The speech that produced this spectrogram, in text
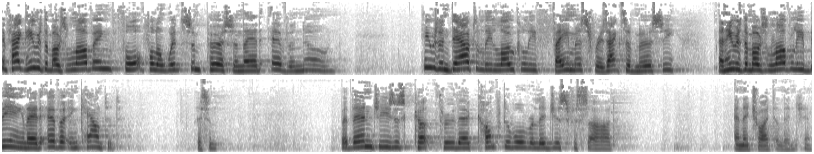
In fact, he was the most loving, thoughtful, and winsome person they had ever known. He was undoubtedly locally famous for his acts of mercy, and he was the most lovely being they had ever encountered. Listen. But then Jesus cut through their comfortable religious facade, and they tried to lynch him.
